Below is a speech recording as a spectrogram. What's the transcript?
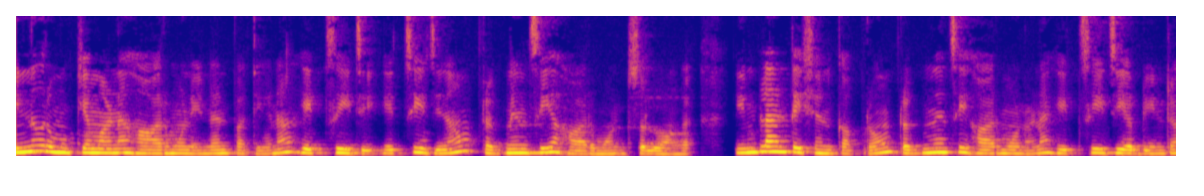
இன்னொரு முக்கியமான ஹார்மோன் என்னன்னு பார்த்தீங்கன்னா ஹெச்சிஜி ஹெச்சிஜி தான் ப்ரெக்னென்சி ஹார்மோன் சொல்லுவாங்க. இம்ப்ளான்டேஷனுக்கு அப்புறம் ப்ரெக்னென்சி ஹார்மோனான ஹெச்சிஜி அப்படின்ற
